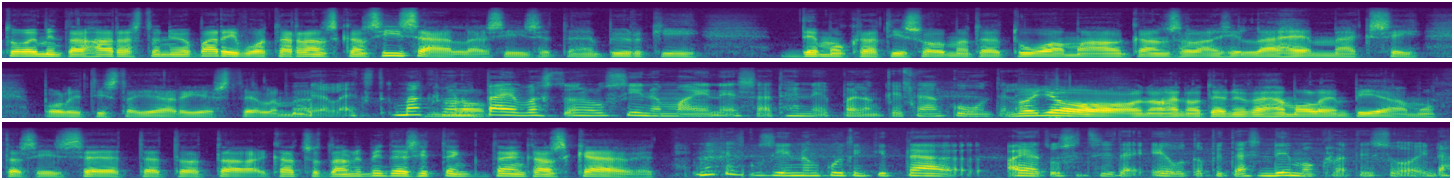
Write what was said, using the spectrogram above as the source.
toimintaa harrastanut jo pari vuotta Ranskan sisällä siis, että hän pyrkii demokratisoimaan tai tuomaan kansalaisin lähemmäksi poliittista järjestelmää. Macron no, on päinvastoin ollut siinä maineessa, että hän ei paljon ketään kuuntele. No joo, no hän on tehnyt vähän molempia, mutta siis se, että tota, katsotaan nyt miten sitten tämän kanssa käy. Mikä siinä on kuitenkin tämä ajatus, että sitä EUta pitäisi demokratisoida,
